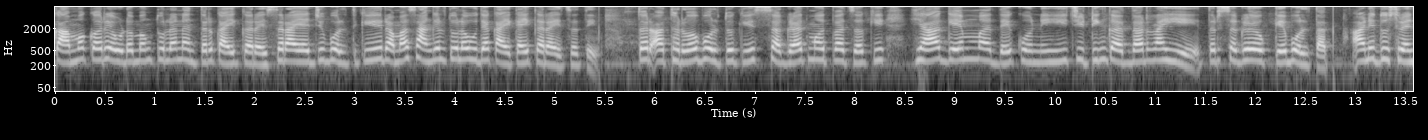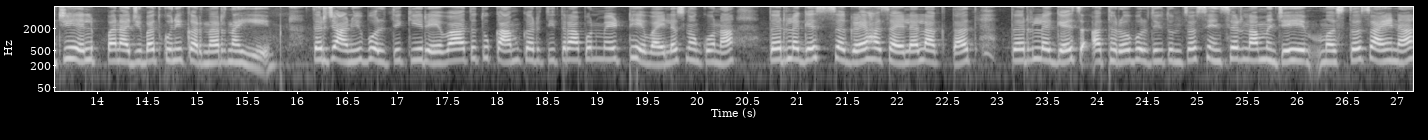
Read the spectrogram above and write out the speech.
कामं कर एवढं मग तुला नंतर काय करायचं. रायाजी बोलते की रमा सांगेल तुला उद्या काय काय करायचं ते. तर अथर्व बोलतो की सगळ्यात महत्त्वाचं की ह्या गेममध्ये कोणीही चिटिंग करणार नाही आहे तर सगळे ओके बोलतात. आणि दुसऱ्यांची हेल्प पण अजिबात कोणी करणार नाही आहे तर जान्हवी बोलते की रेवा आता तू काम करती तर आपण मेट ठेवायलाच नको ना. तर लगेच सगळे हसायला लागतात. तर लगेच अथर्व बोलते की तुमचं सेन्सर ना म्हणजे हे मस्तच आहे ना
